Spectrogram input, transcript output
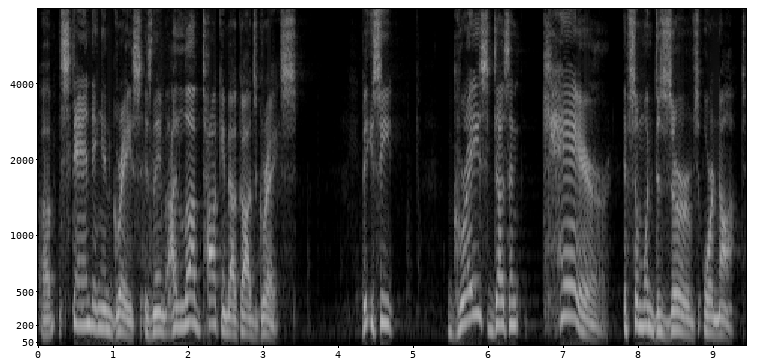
Uh, Standing in Grace is the name. I love talking about God's grace. But you see, grace doesn't care if someone deserves or not,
